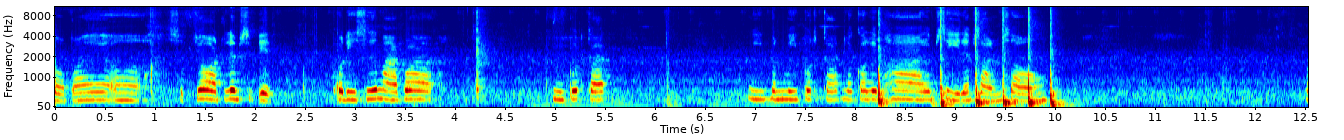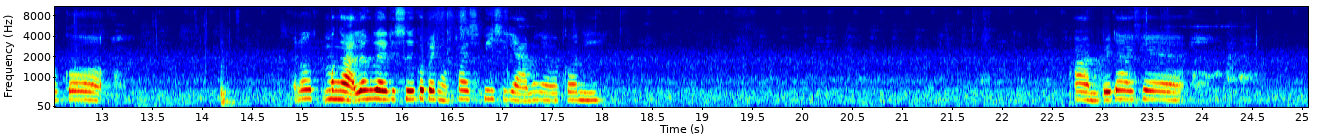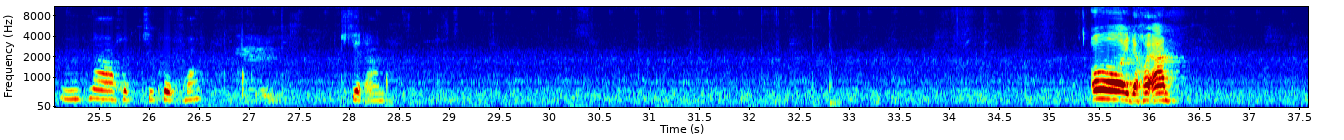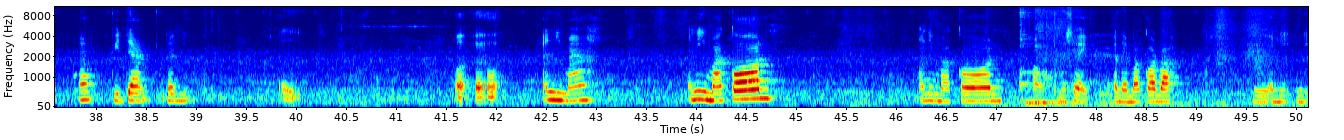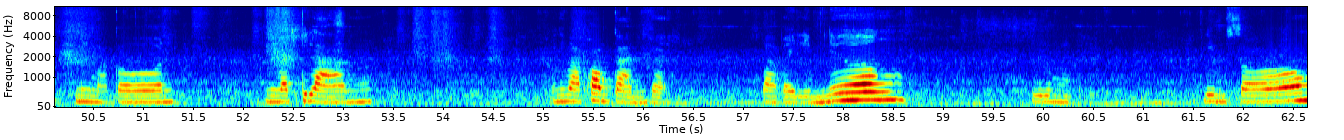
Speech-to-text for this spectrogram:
ต่อไปเอ่อสุดยอดเล่มสิบเอ็ดพอดีซื้อมาเพราะว่ามีโปสการ์ดมีมันมีโปสการ์ดแล้วก็เล่มห้าเล่มสี่เล่มสามเล่มสองแล้วก็ แล้วมังงะเรื่องแรกที่ซื้อก็เป็นของค่ายพี่สยามแล้วไงแล้วก็นี้ อ่านไปได้แค่หน้าหกสิบหกมั้งเขียดอ่านเอ้ยเดี๋ยวค่อยอ่านเอ้าปิดด้านด้านนี้เออเอยเอยเอยอันนี้มา อันนี้มาก่อน อันนี้มาก่อนอ๋อไม่ใช่ อันไหนมาก่อนวะเอออันนี้อันนี้นนี่มาก่อนนี่มาที่หลัง อันนี้มาพร้อมกันไปว่าไปริมหนึ่งริมริมสอง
